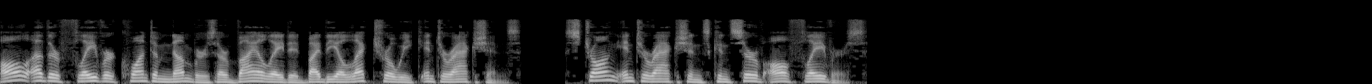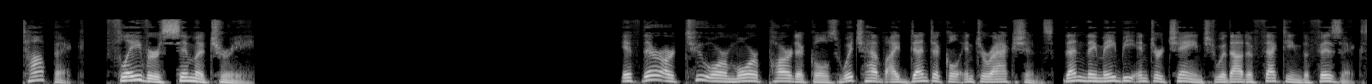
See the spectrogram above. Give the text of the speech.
All other flavor quantum numbers are violated by the electroweak interactions. Strong interactions conserve all flavors. Topic: Flavor symmetry. If there are two or more particles which have identical interactions, then they may be interchanged without affecting the physics.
